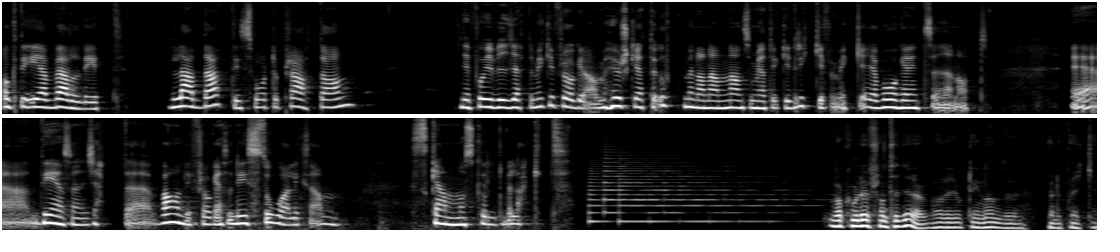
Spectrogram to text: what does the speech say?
Och det är väldigt laddat, det är svårt att prata om. Det får ju vi jättemycket frågor om. Hur ska jag ta upp med någon annan som jag tycker dricker för mycket? Jag vågar inte säga något. Eh, det är en sån jättevanlig fråga. Så det är så liksom skam och skuldbelagt. Var kommer du ifrån tidigare? Vad har du gjort innan du började på ICA?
